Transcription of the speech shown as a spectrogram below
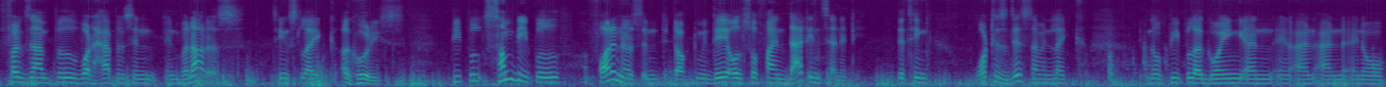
for example what happens in, in banaras things like aghoris people some people foreigners and they talk to me they also find that insanity they think what is this i mean like you know, people are going and, and, and, you know,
